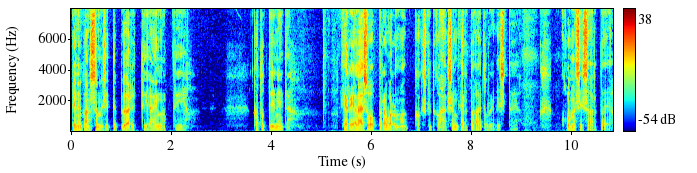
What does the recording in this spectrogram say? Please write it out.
kenen kanssa me sitten pyörittiin ja hengottiin ja katsottiin niitä kerjäläisopera varmaan 28 kertaa eturivistä ja kolme sisarta. Ja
